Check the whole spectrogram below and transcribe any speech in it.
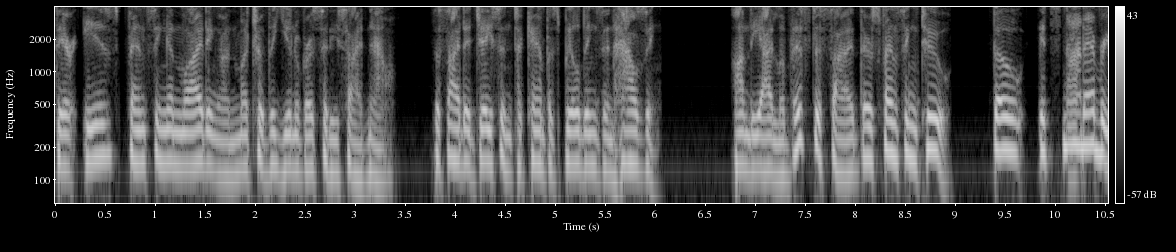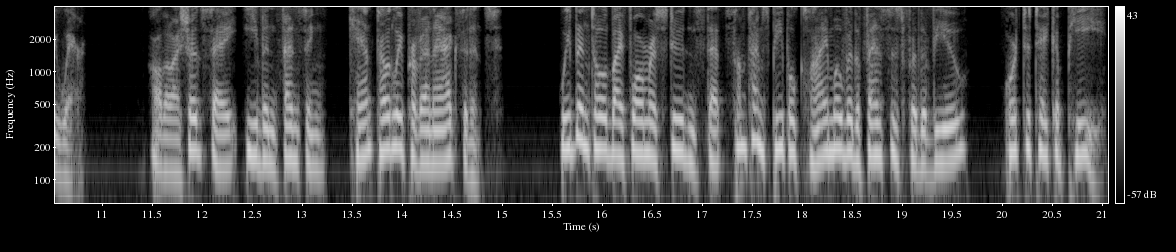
There is fencing and lighting on much of the university side now, the side adjacent to campus buildings and housing. On the Isla Vista side, there's fencing too, though it's not everywhere. Although I should say, even fencing can't totally prevent accidents. We've been told by former students that sometimes people climb over the fences for the view or to take a pee.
